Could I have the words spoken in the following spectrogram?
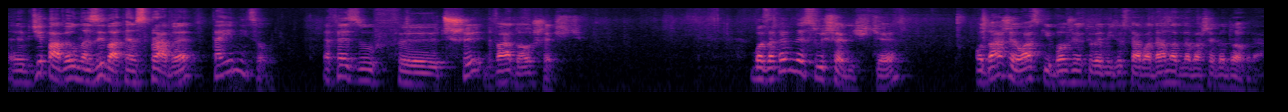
e, gdzie Paweł nazywa tę sprawę tajemnicą. Efezów 3, 2 do 6. Bo zapewne słyszeliście o darze łaski Bożej, która mi została dana dla waszego dobra,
